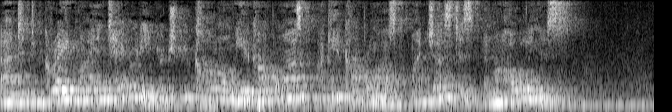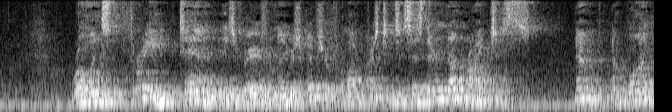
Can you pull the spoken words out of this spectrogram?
uh, to degrade my integrity. You're, you're calling on me to compromise. I can't compromise my justice and my holiness. Romans 3.10 is a very familiar scripture for a lot of Christians. It says, there are none righteous. No, not one.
